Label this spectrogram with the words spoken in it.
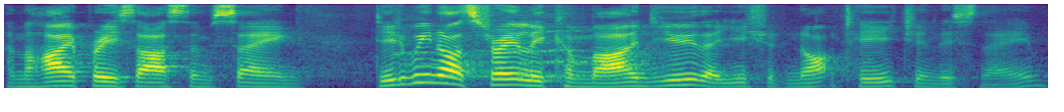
And the high priest asked them, saying, Did we not straightly command you that you should not teach in this name?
